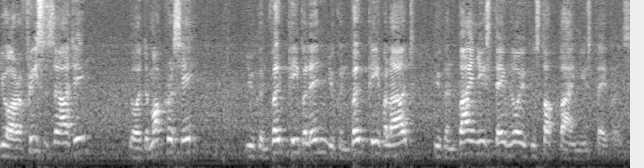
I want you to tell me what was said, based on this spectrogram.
You are a free society, you're a democracy, you can vote people in, you can vote people out, you can buy newspapers or you can stop buying newspapers.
